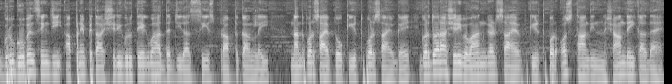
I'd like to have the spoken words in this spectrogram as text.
ਗੁਰੂ ਗੋਬਿੰਦ ਸਿੰਘ ਜੀ ਆਪਣੇ ਪਿਤਾ ਸ੍ਰੀ ਗੁਰੂ ਤੇਗ ਬਹਾਦਰ ਜੀ ਦਾ ਸੀਸ ਪ੍ਰਾਪਤ ਕਰਨ ਲਈ ਆਨੰਦਪੁਰ ਸਾਹਿਬ ਤੋਂ ਕੀਰਤਪੁਰ ਸਾਹਿਬ ਗਏ। ਗੁਰਦੁਆਰਾ ਸ੍ਰੀ ਭਵਾਨਗੜ੍ਹ ਸਾਹਿਬ ਕੀਰਤਪੁਰ ਉਸ ਥਾਂ ਦੀ ਨਿਸ਼ਾਨਦੇਹੀ ਕਰਦਾ ਹੈ,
